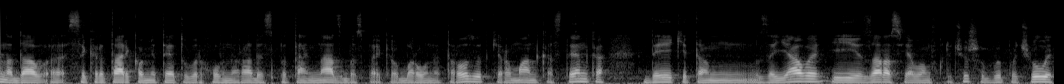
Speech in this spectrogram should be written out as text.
надав секретар комітету Верховної Ради з питань нацбезпеки, оборони та розвідки Роман Костенко деякі там заяви. І зараз я вам включу, щоб ви почули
